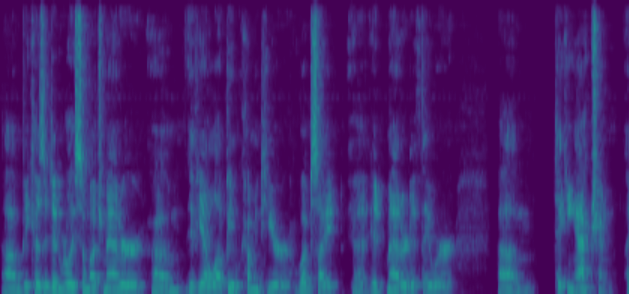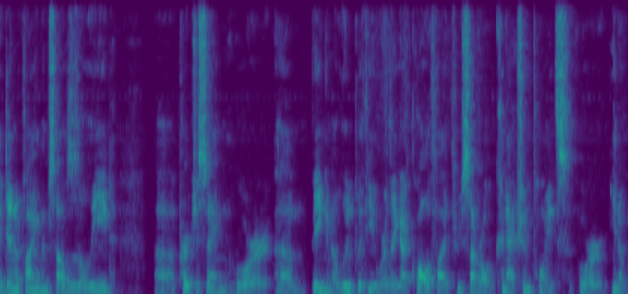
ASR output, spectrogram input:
Um, because it didn't really so much matter um, if you had a lot of people coming to your website. Uh, it mattered if they were um, taking action, identifying themselves as a lead, uh, purchasing, or um, being in a loop with you where they got qualified through several connection points, or you know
